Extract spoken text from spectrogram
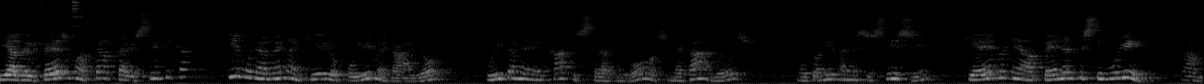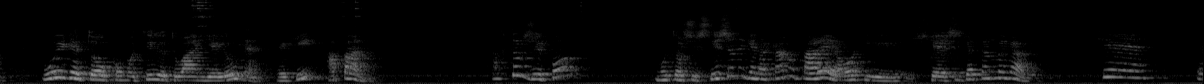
Οι αδελφές μου αυτά ευχαριστήθηκαν και ήμουν με έναν κύριο πολύ μεγάλο που ήταν κάτι στρατηγός μεγάλος, μου τον είχαν συστήσει και έμενε απέναντι στη Βουλή. Πού είναι το κομμωτήριο του Άγγελου, ναι. εκεί, απάνω. Αυτός λοιπόν μου το συστήσανε για να κάνω παρέα, όχι σχέση, γιατί ήταν μεγάλος. Και ε,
